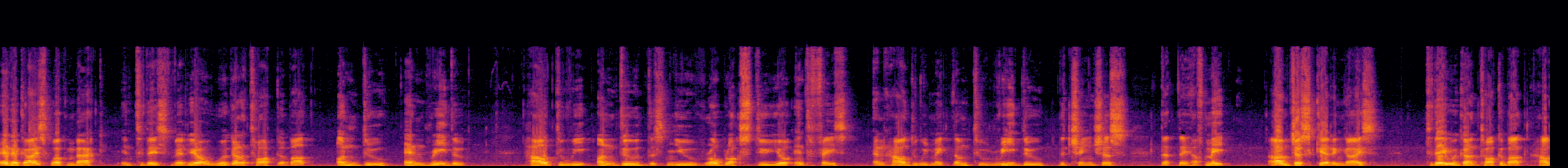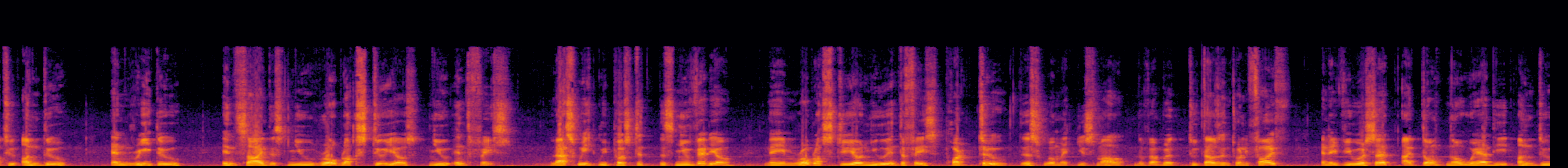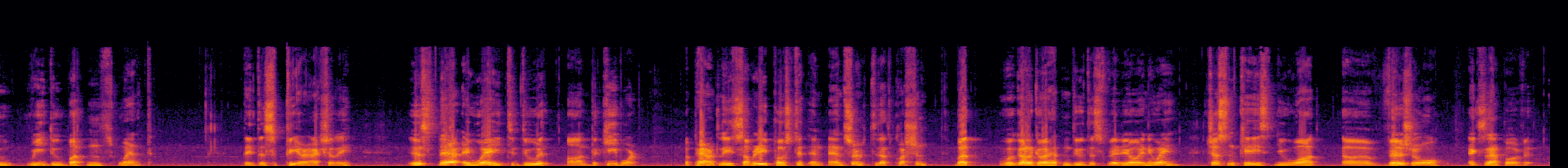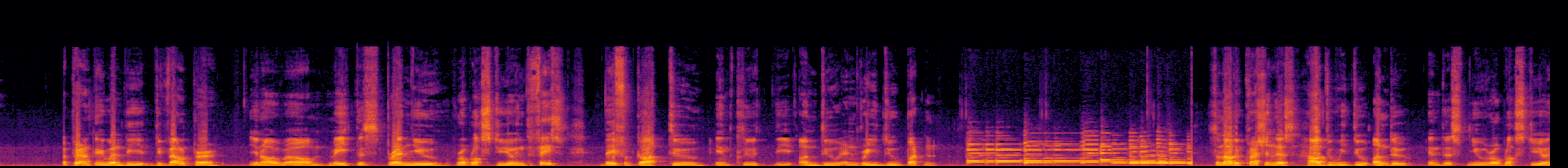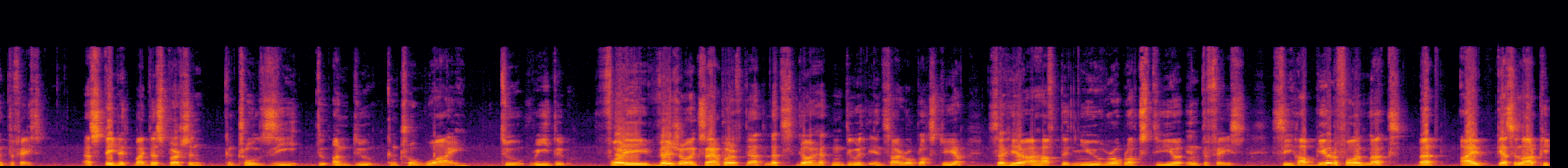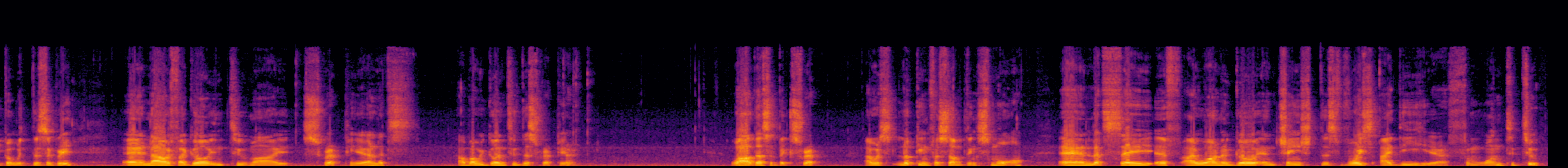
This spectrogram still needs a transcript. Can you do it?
Hey there guys, welcome back. In today's video, we're gonna talk about undo and redo. How do we undo this new Roblox Studio interface and how do we make them to redo the changes that they have made? I'm just kidding guys. Today we're gonna talk about how to undo and redo inside this new Roblox Studio's new interface. Last week we posted this new video named Roblox Studio New Interface Part 2. This will make you smile, November 2025 and a viewer said, I don't know where the undo, redo buttons went. They disappear actually. Is there a way to do it on the keyboard? Apparently somebody posted an answer to that question, but we're gonna go ahead and do this video anyway, just in case you want a visual example of it. Apparently when the developer you know, um, made this brand new Roblox Studio interface, they forgot to include the undo and redo button. So now the question is, how do we do undo in this new Roblox Studio interface? As stated by this person, Control Z to undo, Control Y to redo. For a visual example of that, let's go ahead and do it inside Roblox Studio. So here I have the new Roblox Studio interface. See how beautiful it looks, but I guess a lot of people would disagree. And now if I go into my script here, let's, how about we go into this script here? Wow, that's a big script. I was looking for something small, and let's say if I want to go and change this voice ID here from 1 to 2.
